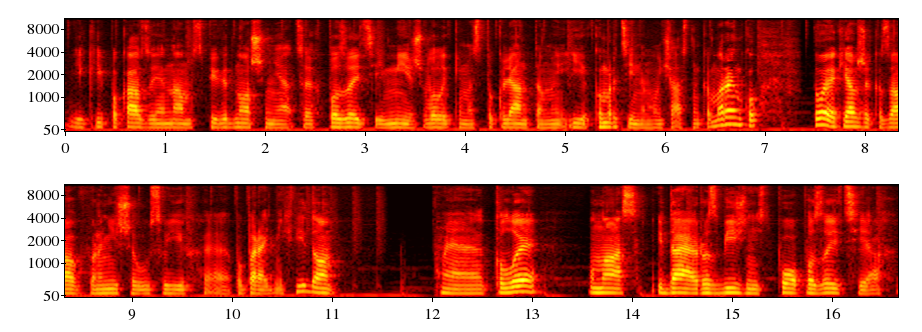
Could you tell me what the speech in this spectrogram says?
який показує нам співвідношення цих позицій між великими спекулянтами і комерційними учасниками ринку, то, як я вже казав раніше у своїх е, попередніх відео, е, коли у нас іде розбіжність по позиціях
